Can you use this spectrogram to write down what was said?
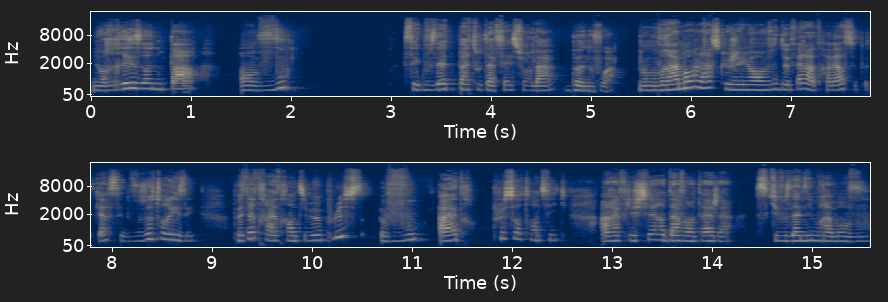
ne résonne pas en vous, c'est que vous n'êtes pas tout à fait sur la bonne voie. Donc vraiment là, ce que j'ai eu envie de faire à travers ce podcast, c'est de vous autoriser peut-être à être un petit peu plus vous, à être plus authentique, à réfléchir davantage à ce qui vous anime vraiment vous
